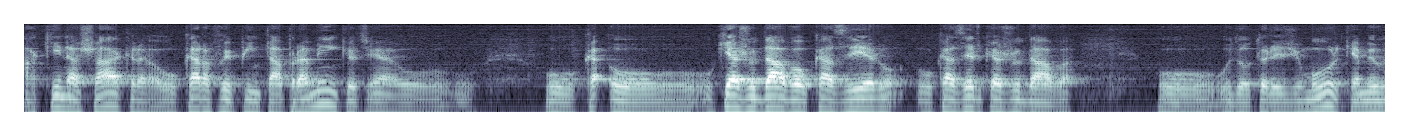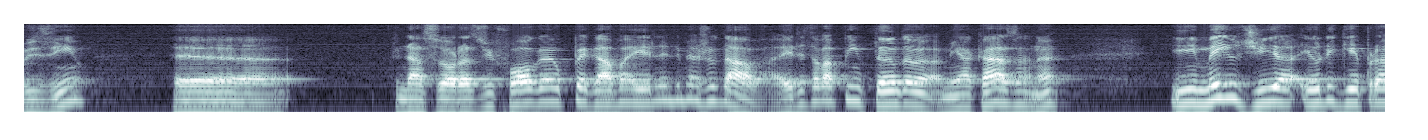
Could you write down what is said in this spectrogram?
aqui na chácara, o cara foi pintar para mim, que eu tinha o, o, o, o, que ajudava o caseiro, o caseiro que ajudava o, o doutor Edmur, que é meu vizinho, é, nas horas de folga eu pegava ele, ele me ajudava. Aí ele estava pintando a minha casa, né? E meio-dia eu liguei para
